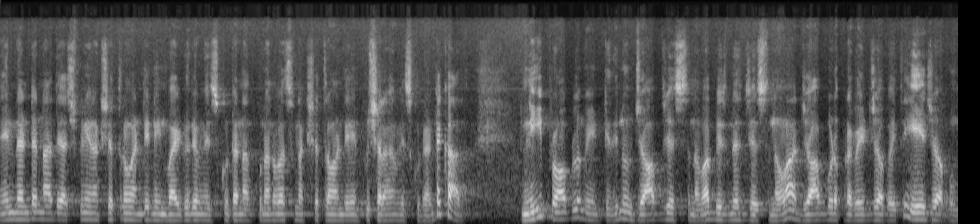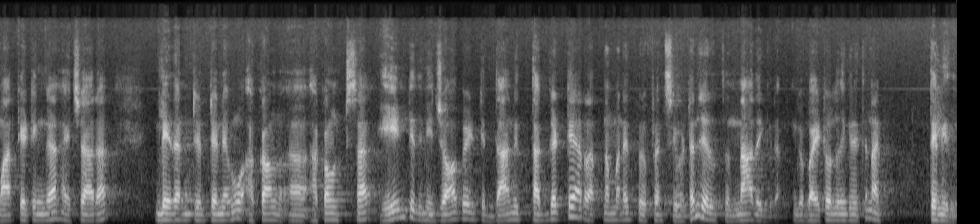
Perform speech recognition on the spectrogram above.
ఏంటంటే నాది అశ్విని నక్షత్రం అంటే నేను వైడూర్యం వేసుకుంటా నాకు పునర్వస నక్షత్రం అంటే నేను పుష్యరాగం వేసుకుంటా అంటే కాదు. నీ ప్రాబ్లం ఏంటిది? నువ్వు జాబ్ చేస్తున్నావా? బిజినెస్ చేస్తున్నావా? ఆ జాబ్ కూడా ప్రైవేట్ జాబ్ అయితే ఏ జాబ్? మార్కెటింగా హెచ్ఆర్ఆర్ లేదంటేనేమో అకౌంట్ అకౌంట్సా ఏంటిది నీ జాబ్ ఏంటి? దానికి తగ్గట్టే ఆ రత్నం అనేది ప్రిఫరెన్స్ ఇవ్వటం జరుగుతుంది నా దగ్గర. ఇంకా బయట వాళ్ళ దగ్గర అయితే నాకు తెలీదు.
